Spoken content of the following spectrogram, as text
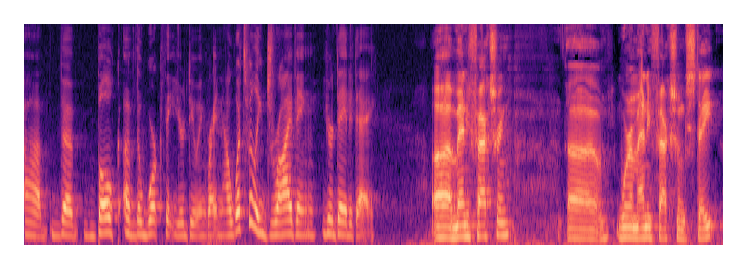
uh, the bulk of the work that you're doing right now? What's really driving your day to day? Manufacturing. Uh, we're a manufacturing state,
